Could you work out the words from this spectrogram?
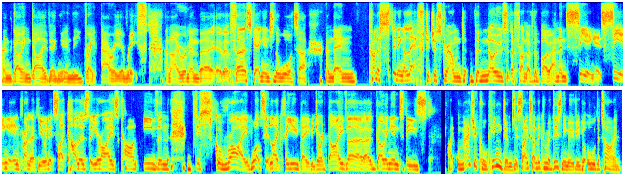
and going diving in the Great Barrier Reef. And I remember uh, first getting into the water and then kind of spinning a left just around the nose at the front of the boat and then seeing it, seeing it in front of you. And it's like colors that your eyes can't even describe. What's it like for you, David? You're a diver uh, going into these like magical kingdoms. It's like something from a Disney movie, but all the time.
